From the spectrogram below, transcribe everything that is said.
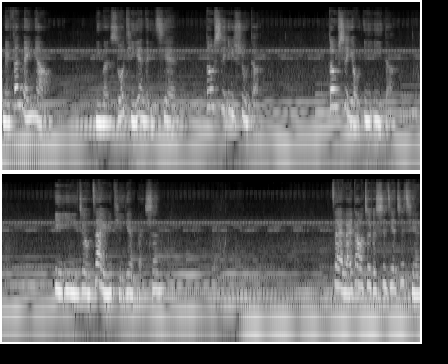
每分每秒，你们所体验的一切都是艺术的，都是有意义的。意义就在于体验本身。在来到这个世界之前，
